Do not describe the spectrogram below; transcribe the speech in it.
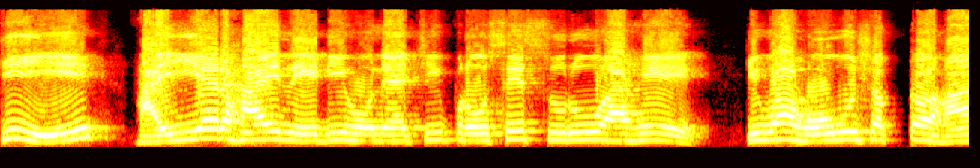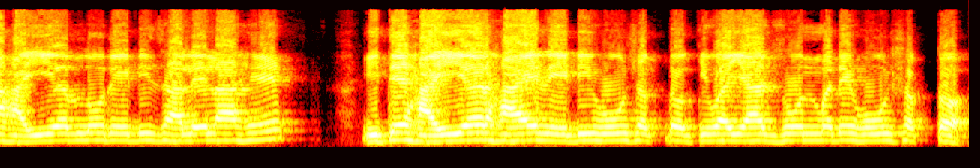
की हायर हाय रेडी होण्याची प्रोसेस सुरू आहे. किंवा होऊ शकतं. हा हायर लो रेडी झालेला आहे. इथे हायर हाय रेडी होऊ शकतं किंवा या झोनमध्ये होऊ शकतं.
